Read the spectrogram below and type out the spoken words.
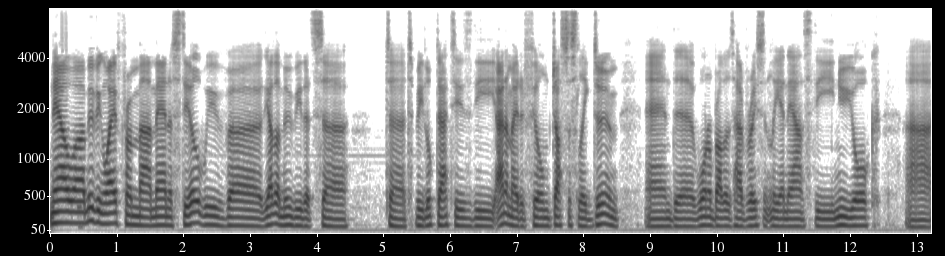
Now, uh, moving away from uh, Man of Steel, we've uh, the other movie that's to, to be looked at is the animated film Justice League Doom, and Warner Brothers have recently announced the New York uh,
